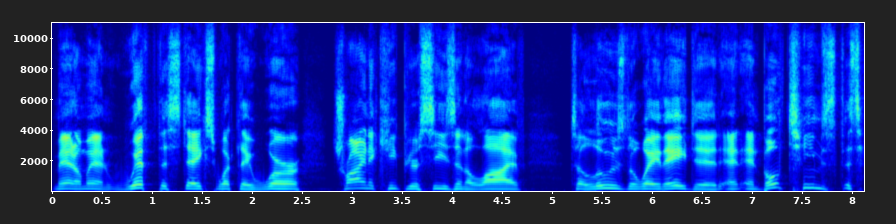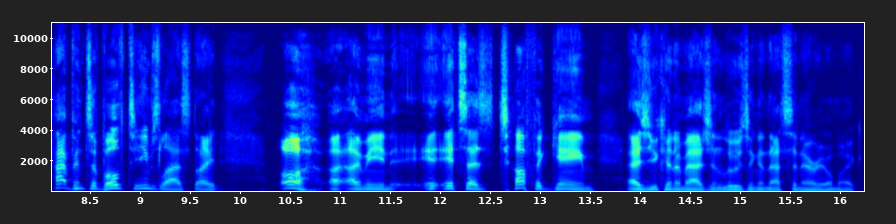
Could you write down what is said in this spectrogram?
man, oh man, with the stakes what they were, trying to keep your season alive to lose the way they did and and both teams this happened to both teams last night oh i, I mean it, it's as tough a game as you can imagine losing in that scenario mike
